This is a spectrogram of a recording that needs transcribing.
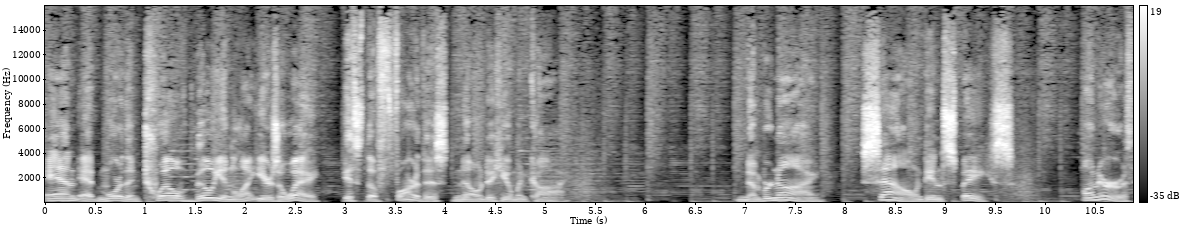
and at more than 12 billion light years away, it's the farthest known to humankind. Number 9. Sound in Space On Earth,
